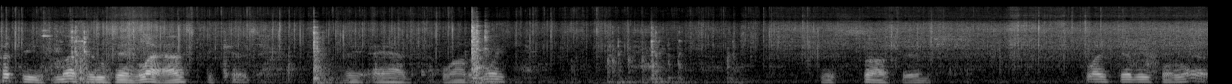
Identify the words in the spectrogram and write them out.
put these mushrooms in last because they add a lot of moisture. This sausage sliced everything up.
